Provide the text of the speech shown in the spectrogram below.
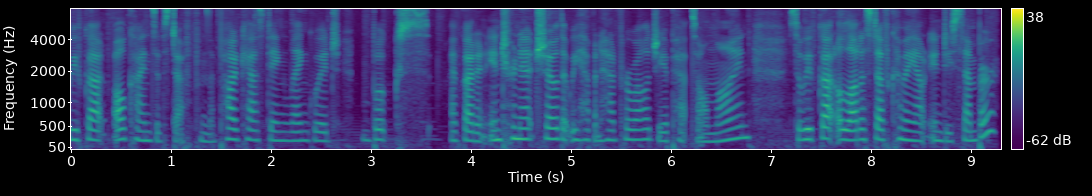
We've got all kinds of stuff from the podcasting, language, books. I've got an internet show that we haven't had for a while, Geopats Online. So we've got a lot of stuff coming out in December.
